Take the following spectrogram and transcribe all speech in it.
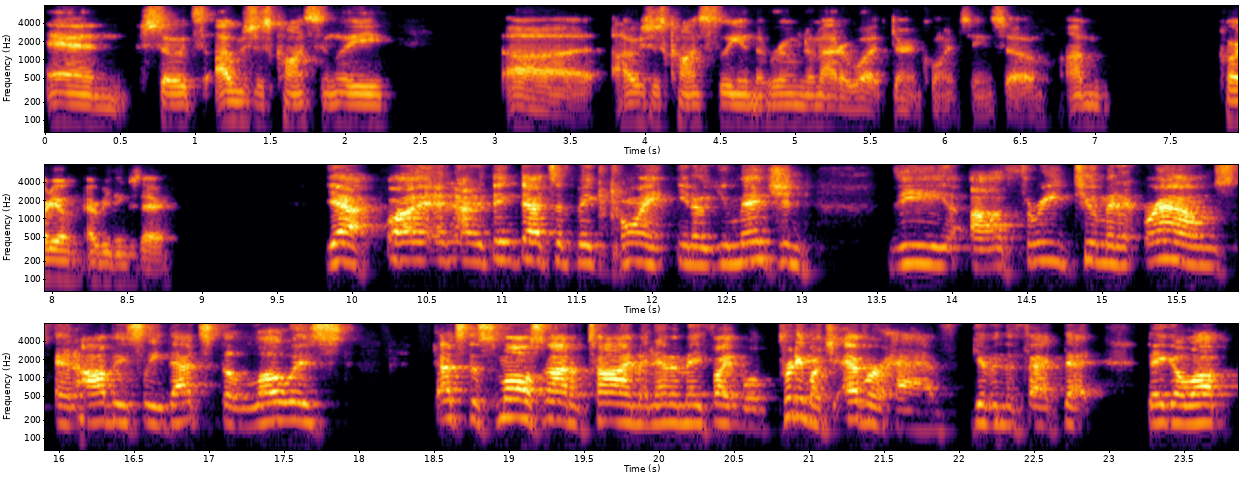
and so it's I was just constantly uh I was just constantly in the room no matter what during quarantine. So I'm cardio, everything's there. Yeah, well, and I think that's a big point. You know, you mentioned the uh, three two-minute rounds, and obviously that's the lowest, that's the smallest amount of time an MMA fight will pretty much ever have, given the fact that they go up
